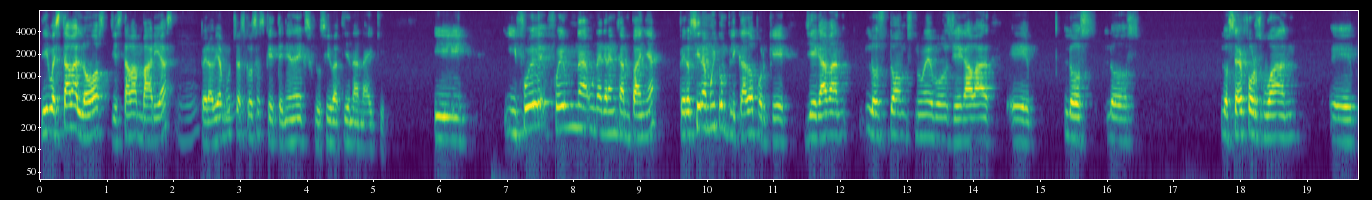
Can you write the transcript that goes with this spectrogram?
Digo, estaba Lost y estaban varias, pero había muchas cosas que tenían en exclusiva tienda Nike. Y, y fue, fue una, una, gran campaña, pero sí era muy complicado porque llegaban los donks nuevos, llegaban eh, los, los, los Air Force One, eh,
